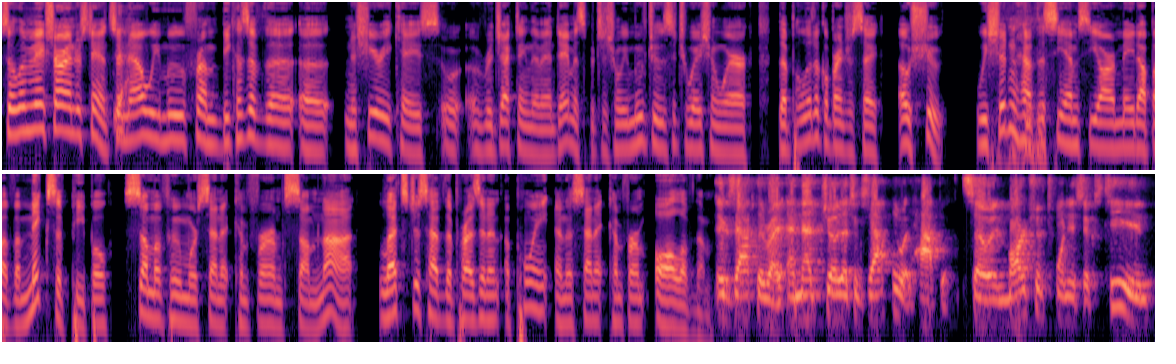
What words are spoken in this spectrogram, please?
So let me make sure I understand. So Yeah. now we move from because of the uh, Nashiri case or, uh, rejecting the mandamus petition, we move to a situation where the political branches say, "Oh shoot, we shouldn't have the CMCR made up of a mix of people, some of whom were Senate confirmed, some not. Let's just have the president appoint and the Senate confirm all of them." Exactly right. And that, Joe, that's exactly what happened. So in March of 2016,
